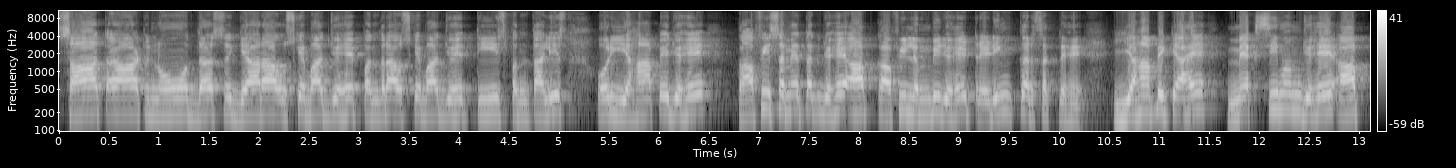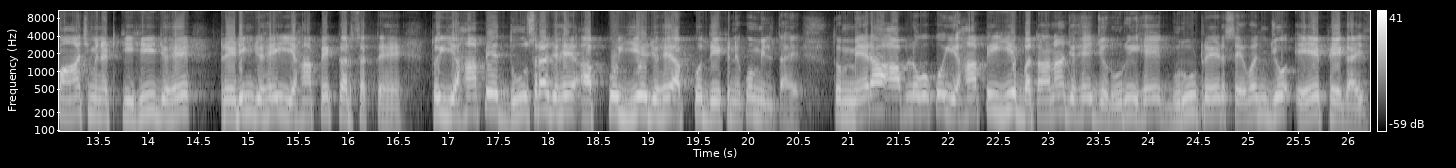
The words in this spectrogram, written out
सात आठ नौ दस ग्यारह उसके बाद जो है पंद्रह उसके बाद जो है तीस पैंतालीस और यहाँ पे जो है काफ़ी समय तक जो है आप काफ़ी लंबी जो है ट्रेडिंग कर सकते हैं यहाँ पे क्या है मैक्सिमम जो है आप पाँच मिनट की ही जो है ट्रेडिंग जो है यहाँ पे कर सकते हैं तो यहाँ पे दूसरा जो है आपको ये जो है आपको देखने को मिलता है तो मेरा आप लोगों को यहाँ पे ये बताना जो है ज़रूरी है गुरु ट्रेड सेवन जो ऐप है गाइज़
